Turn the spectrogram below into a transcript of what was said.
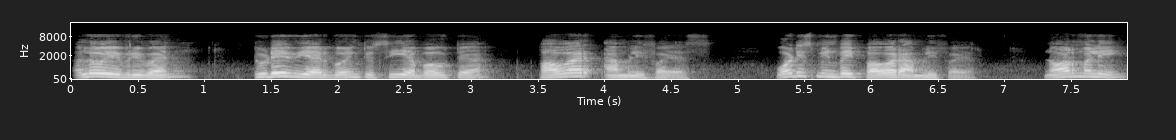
Hello everyone. Today we are going to see about uh, power amplifiers. What is meant by power amplifier? Normally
